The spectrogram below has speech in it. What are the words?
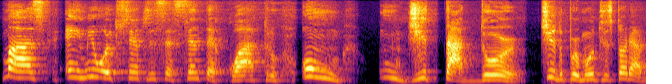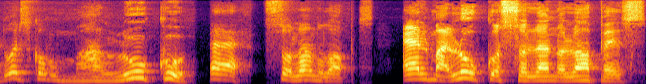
mas em 1864, um um ditador tido por muitos historiadores como maluco, é, Solano Lopes. El maluco Solano Lopes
